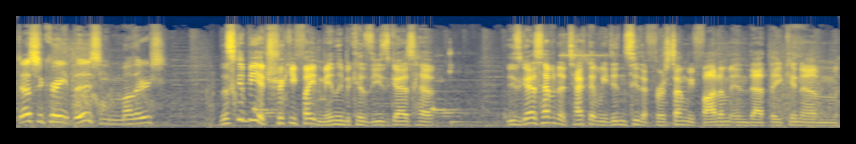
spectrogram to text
Desecrate this, you mothers. This could be a tricky fight mainly because these guys have these guys have an attack that we didn't see the first time we fought them, in that they can um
